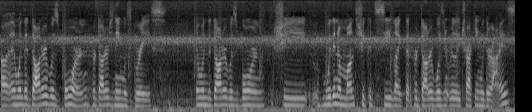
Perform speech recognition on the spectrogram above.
Uh, and when the daughter was born, her daughter's name was Grace. And when the daughter was born, she, within a month, she could see like that her daughter wasn't really tracking with her eyes.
